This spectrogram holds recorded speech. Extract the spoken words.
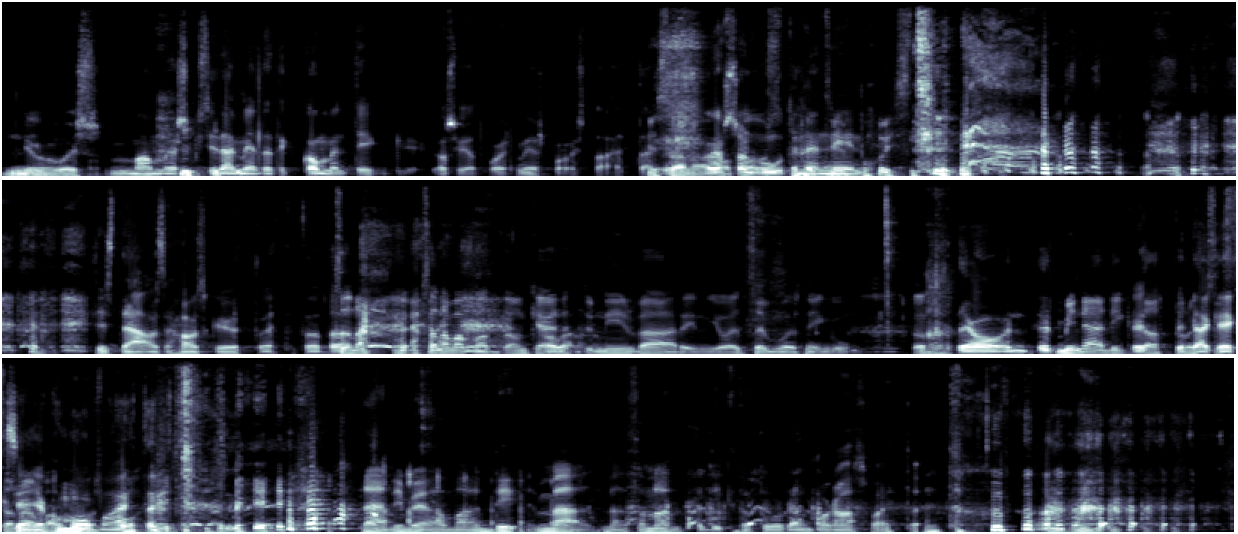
Niin Joo. vois. Mä oon myös sitä mieltä, että kommenttiosiot voisi myös poistaa. Että Ja jos, jos on uutinen, niin... poistaa. siis tää on se hauska juttu, että tuota... Sana, sananvapautta on käytetty niin väärin jo, että se voisi niinku... Joo, nyt, Minä nyt diktaattoriksi pitää keksiä joku muu vaihtoehto. Tää nimenomaan, di- mä, mä sanon, että diktatuuri on paras vaihtoehto.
